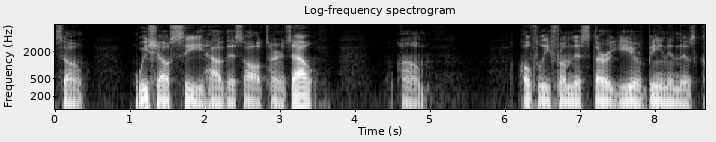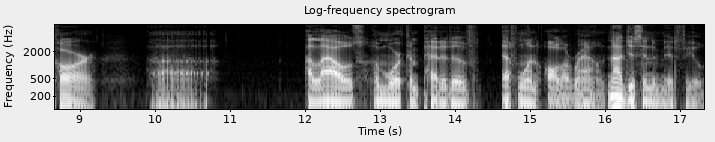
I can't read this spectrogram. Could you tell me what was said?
So we shall see how this all turns out. Um, hopefully, from this third year of being in this car, uh, allows a more competitive F1 all around, not just in the midfield.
